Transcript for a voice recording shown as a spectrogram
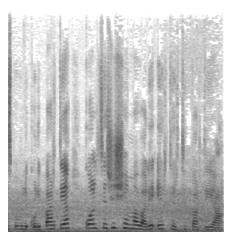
რესპუბლიკური პარტია კოალიციაში შემავალი ერთ-ერთი პარტიაა.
